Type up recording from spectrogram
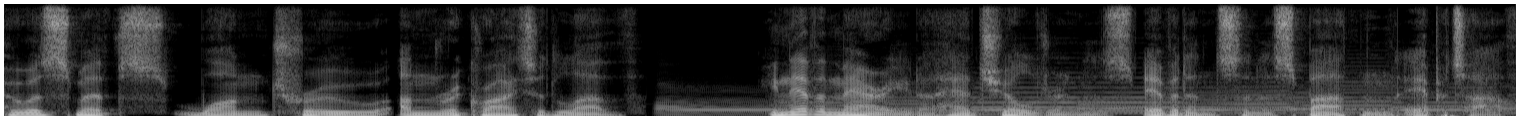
who was Smith's one true, unrequited love. He never married or had children, as evidence in his Spartan epitaph.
